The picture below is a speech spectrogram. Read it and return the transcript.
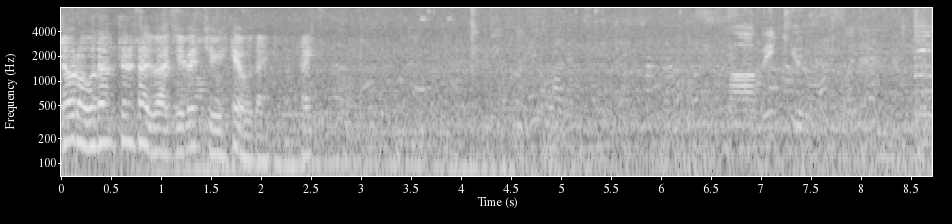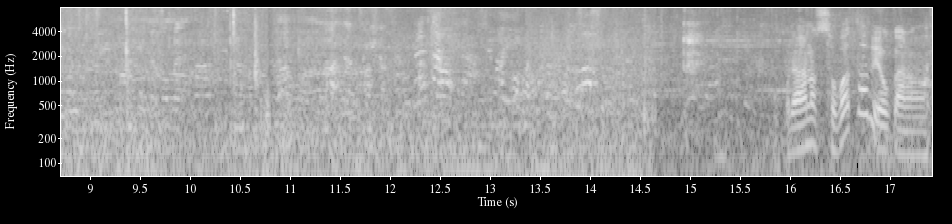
道路を横断する際は十分注意して横断してください。バーベキュー俺あのそば食べようかな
